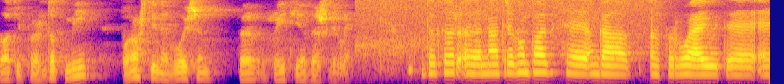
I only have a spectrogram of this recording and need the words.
gati për çdo fëmijë, por është i nevojshëm për rritje dhe zhvillim. Doktor, na tregon pak se nga përvoja juaj e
